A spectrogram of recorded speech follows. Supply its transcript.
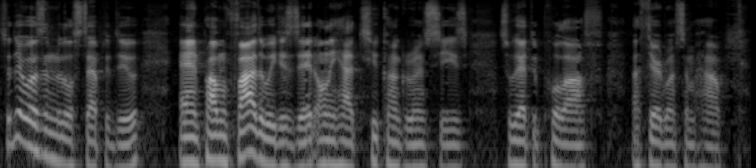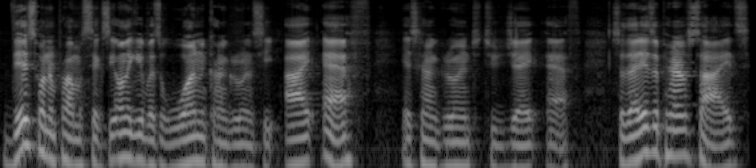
so there wasn't a little step to do. And problem five that we just did only had two congruencies, so we had to pull off a third one somehow. This one in problem six, they only gave us one congruency. IF is congruent to JF. So that is a pair of sides,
